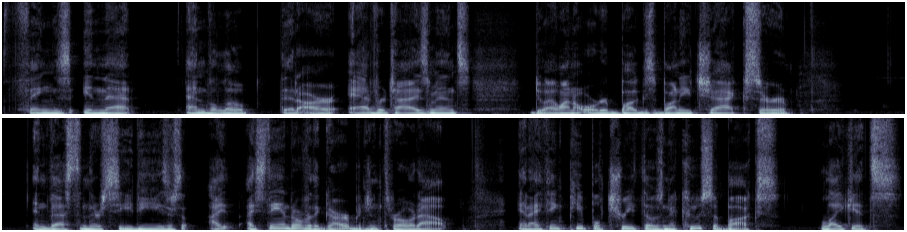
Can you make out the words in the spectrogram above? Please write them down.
things in that envelope that are advertisements. Do I want to order Bugs Bunny checks or invest in their CDs? I, I stand over the garbage and throw it out. And I think people treat those Nekoosa bucks like it's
